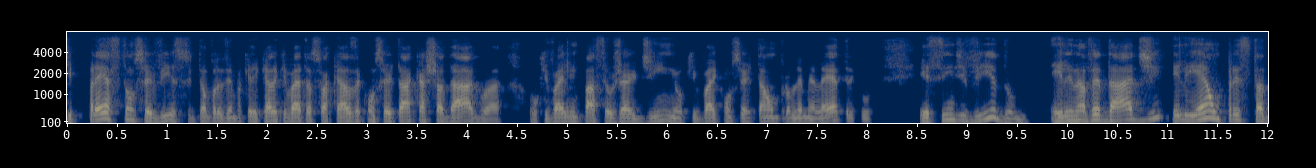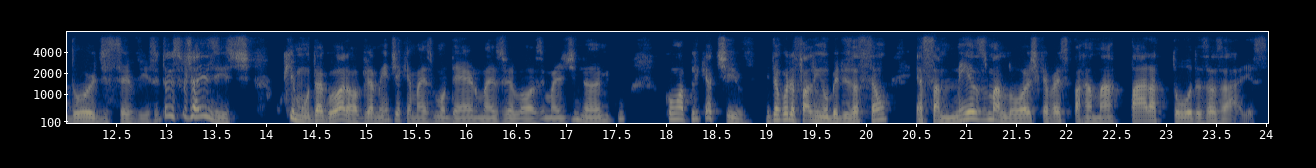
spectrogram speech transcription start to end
que presta um serviço. Então, por exemplo, aquele cara que vai até a sua casa consertar a caixa d'água, ou que vai limpar seu jardim, ou que vai consertar um problema elétrico, esse indivíduo, ele na verdade, ele é um prestador de serviço. Então isso já existe. O que muda agora, obviamente, é que é mais moderno, mais veloz e mais dinâmico com o aplicativo. Então, quando eu falo em uberização, essa mesma lógica vai esparramar para todas as áreas.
